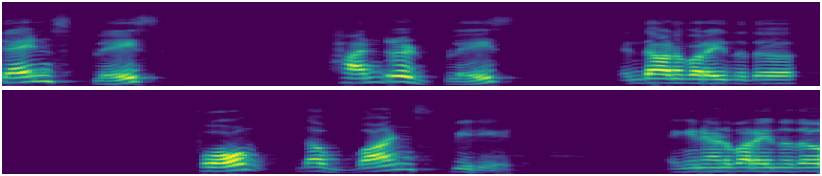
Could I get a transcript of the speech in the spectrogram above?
tens place hundred place എന്താണ് പറയുന്നത്? ഫോം ദ വൺസ് പീരിയഡ് എങ്ങനെയാണ് പറയുന്നത്?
